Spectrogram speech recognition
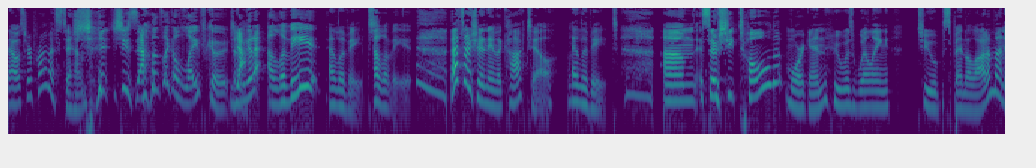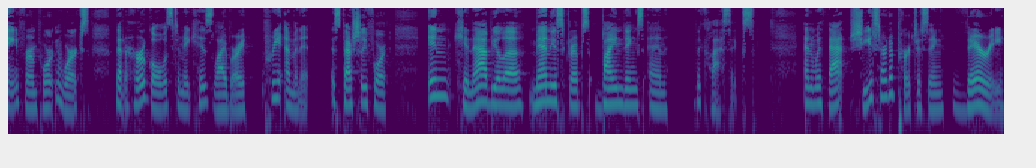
That was her promise to him. She, she sounds like a life coach. Yeah. I'm gonna elevate. Elevate. Elevate. That's what I should have named the cocktail. Oh. Elevate. Um, so she told Morgan, who was willing to spend a lot of money for important works, that her goal was to make his library preeminent, especially for incunabula, manuscripts, bindings, and the classics. And with that, she started purchasing very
